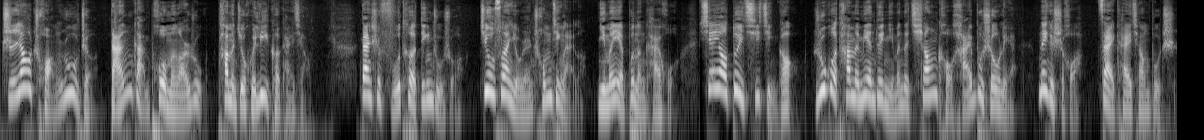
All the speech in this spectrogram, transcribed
只要闯入者胆敢破门而入，他们就会立刻开枪。但是福特叮嘱说，就算有人冲进来了，你们也不能开火，先要对其警告。如果他们面对你们的枪口还不收敛，那个时候啊，再开枪不迟。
